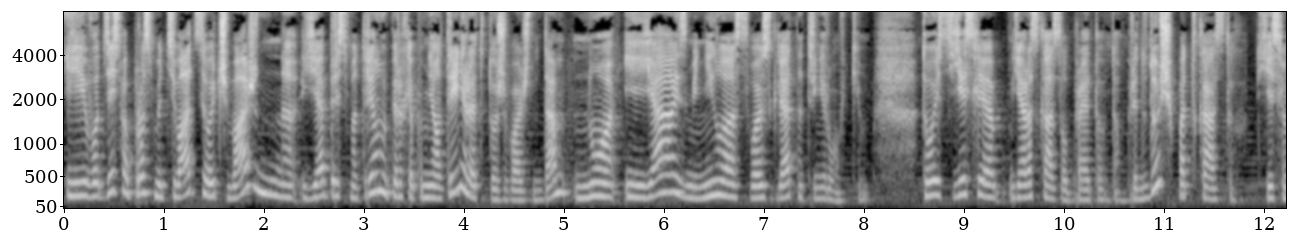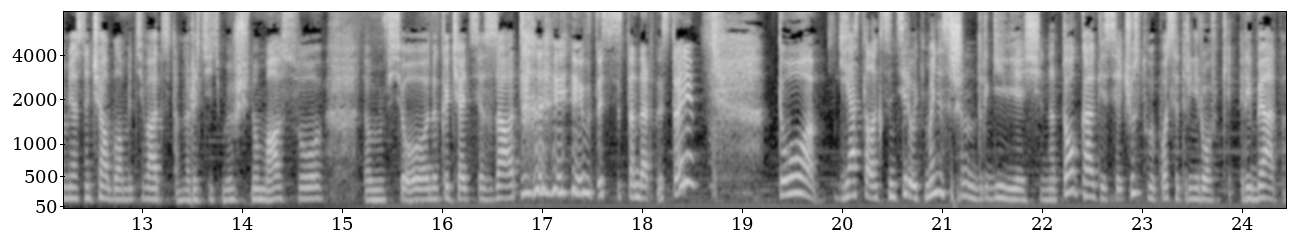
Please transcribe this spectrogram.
И вот здесь вопрос мотивации очень важен. Я пересмотрела, во-первых, я поменяла тренера, это тоже важно, да, но и я изменила свой взгляд на тренировки. То есть, если я рассказывала про это там, в предыдущих подкастах, если у меня сначала была мотивация там, нарастить мышечную массу, там, все, накачать себе зад, вот эти стандартные истории, то я стала акцентировать внимание совершенно на другие вещи, на то, как я себя чувствую после тренировки. Ребята,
